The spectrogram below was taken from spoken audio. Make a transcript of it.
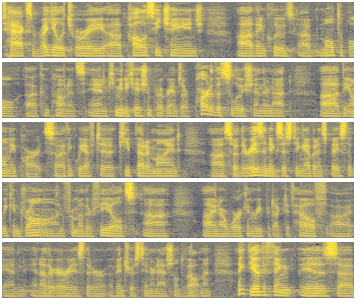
tax and regulatory uh, policy change, that includes multiple components. And communication programs are part of the solution. They're not the only part. So I think we have to keep that in mind. so there is an existing evidence base that we can draw on from other fields uh, in our work in reproductive health uh, and, in other areas that are of interest to international development. I think the other thing is uh,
